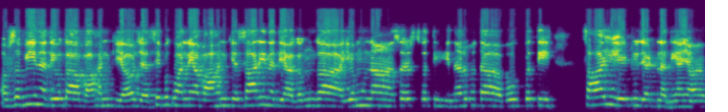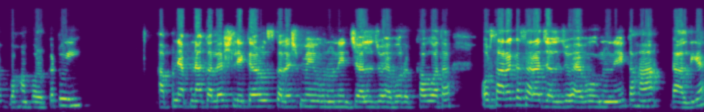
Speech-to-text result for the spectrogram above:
और सभी नदियों का आवाहन किया और जैसे भगवान ने आवाहन किया, सारी नदियाँ, गंगा, यमुना, सरस्वती, नर्मदा भोगवती सारी ए टू जेड नदियाँ वहाँ पर कट हुई। अपने अपना कलश लेकर उस कलश में उन्होंने जल जो है वो रखा हुआ था और सारा का सारा जल जो है वो उन्होंने कहा डाल दिया?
